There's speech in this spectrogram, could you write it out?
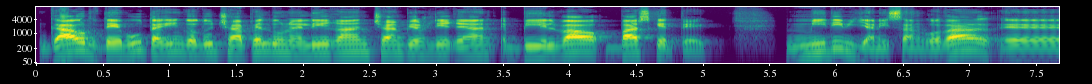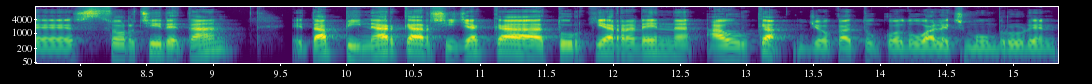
gaur debut egingo du txapeldunen ligan Champions Leaguean Bilbao basketek. Miribilan izango da e, zortxiretan eta Pinarka Arsilaka Turkiarraren aurka jokatuko du Alex Mumbruren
